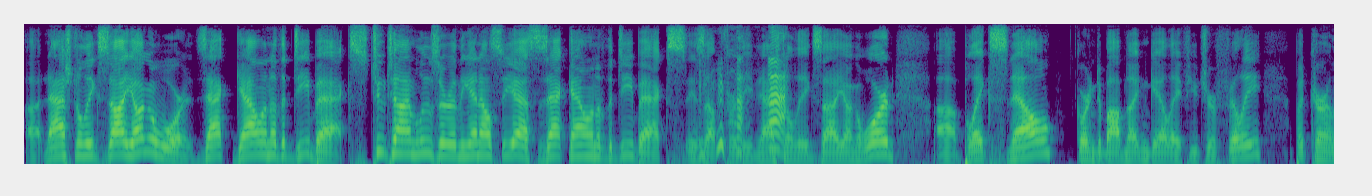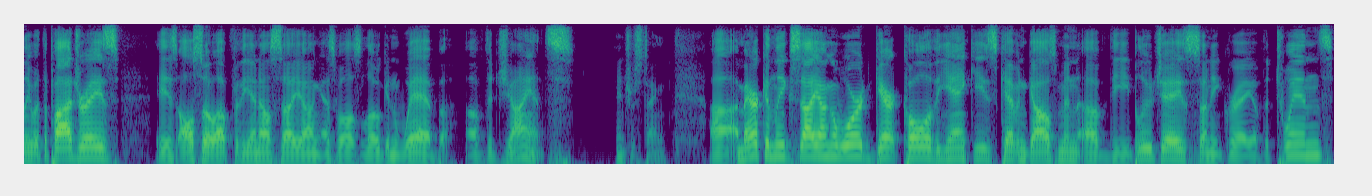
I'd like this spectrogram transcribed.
Uh, National League Cy Young Award, Zach Gallen of the D backs. Two time loser in the NLCS, Zach Gallen of the D backs is up for the National League Cy Young Award. Uh, Blake Snell, according to Bob Nightingale, a future Philly, but currently with the Padres, is also up for the NL Cy Young, as well as Logan Webb of the Giants. Interesting. Uh, American League Cy Young Award, Gerrit Cole of the Yankees, Kevin Gausman of the Blue Jays, Sonny Gray of the Twins.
